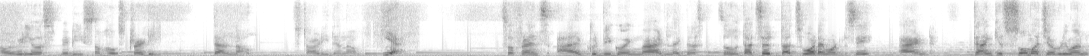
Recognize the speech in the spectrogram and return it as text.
our videos may be somehow sturdy than now sturdy than now. Yeah. So friends i could be going mad like this. So that's it. That's what i wanted to say. And thank you so much everyone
